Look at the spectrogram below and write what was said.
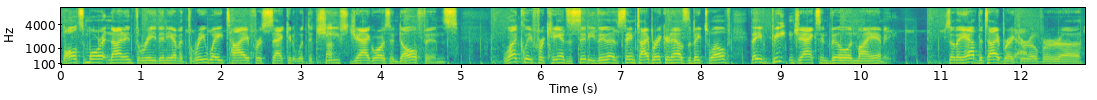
Baltimore at nine and three. Then you have a three-way tie for second with the Chiefs, Jaguars, and Dolphins. Luckily for Kansas City, they have the same tiebreaker now as the Big 12. They've beaten Jacksonville and Miami. So they have the tiebreaker yeah. over uh,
